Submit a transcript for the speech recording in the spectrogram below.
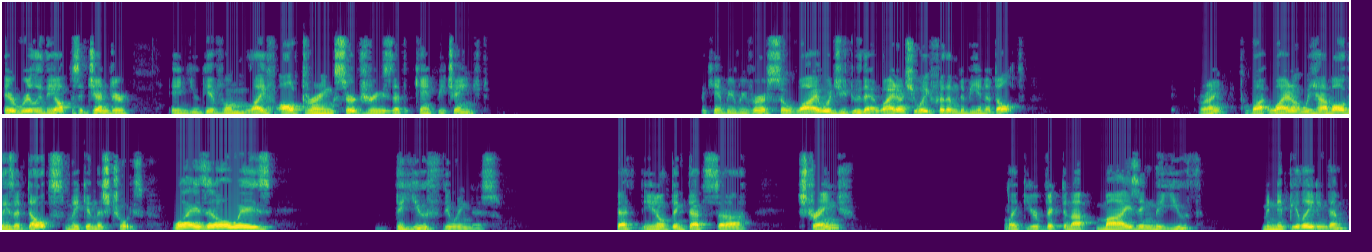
they're really the opposite gender, and you give them life altering surgeries that can't be changed. They can't be reversed. So why would you do that? Why don't you wait for them to be an adult? right? Why, why don't we have all these adults making this choice? Why is it always the youth doing this? That you don't think that's uh, strange? Like you're victimizing the youth, manipulating them?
